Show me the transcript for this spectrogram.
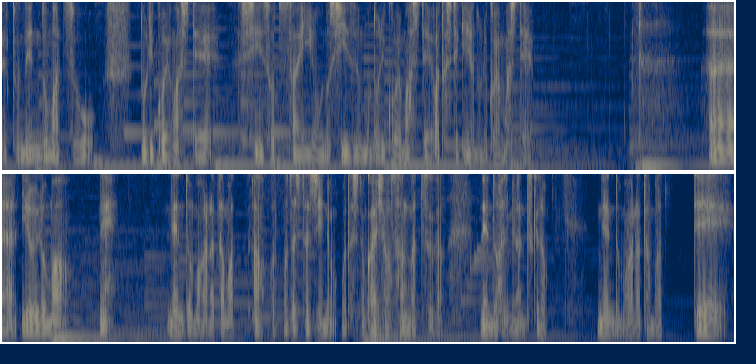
えっと年度末を乗り越えまして新卒採用のシーズンも乗り越えまして私的には乗り越えましてあーいろいろまあね年度も改まっあ私たちの私の会社は3月が年度始めなんですけど年度も改まって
